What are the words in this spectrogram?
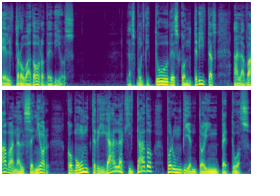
el trovador de Dios. Las multitudes contritas alababan al Señor como un trigal agitado por un viento impetuoso.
